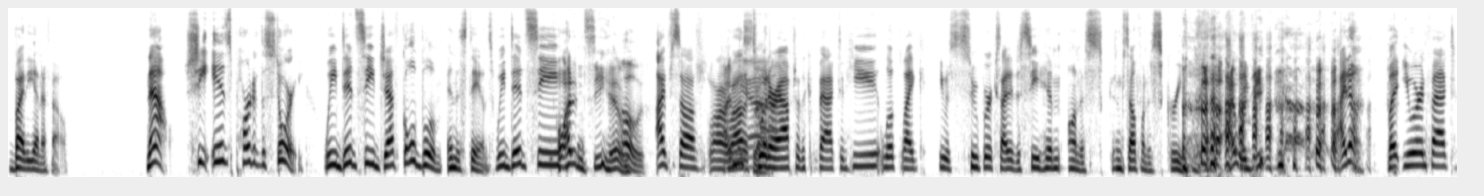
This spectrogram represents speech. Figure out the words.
by the NFL. Now, she is part of the story. We did see Jeff Goldblum in the stands. We did see Oh, I didn't see him. Oh, I saw I on missed Twitter after the fact, and he looked like he was super excited to see him on a s- himself on a screen. I would be. I know, but you were in fact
